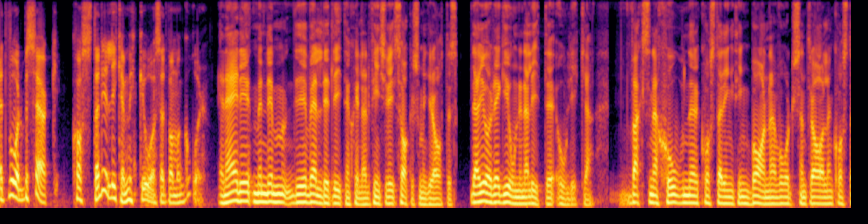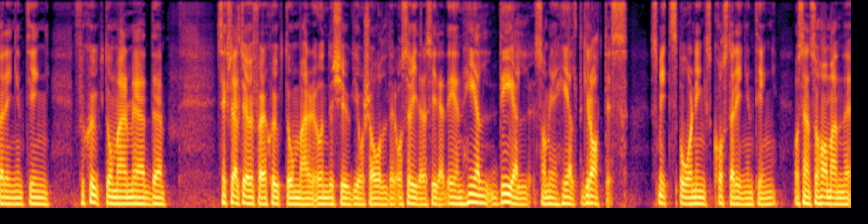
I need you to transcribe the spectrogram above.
ett vårdbesök. Kostar det lika mycket oavsett var man går? Nej, det, men det, det är väldigt liten skillnad. Det finns ju saker som är gratis. Där gör regionerna lite olika. Vaccinationer kostar ingenting. Barnavårdscentralen kostar ingenting. För sjukdomar med eh, sexuellt överförda sjukdomar under 20 års ålder och så vidare. Och så vidare. Det är en hel del som är helt gratis. Smittspårning kostar ingenting. Och sen så har man eh,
